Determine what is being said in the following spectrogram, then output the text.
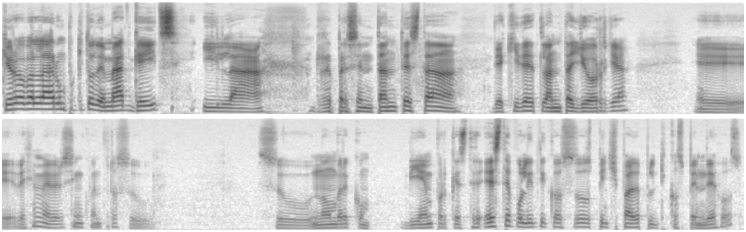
Quiero hablar un poquito de Matt Gates y la representante esta de aquí de Atlanta, Georgia. Eh, déjenme ver si encuentro su, su nombre bien, porque este, este político, esos dos pinches par de políticos pendejos,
